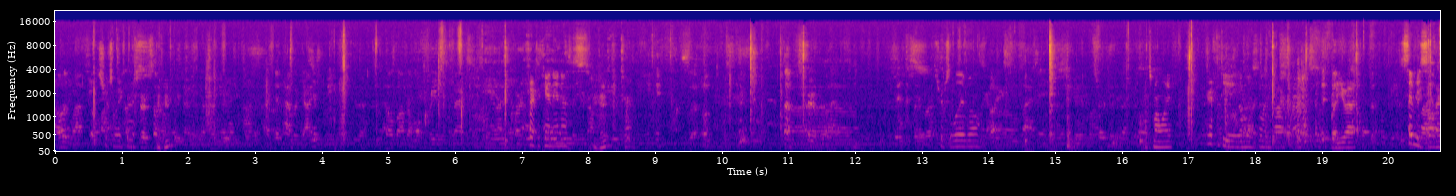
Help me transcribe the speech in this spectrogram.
I would laugh so Church hard. I'm Lakers. sure someone would do it. I did have a guy beat me who held on to all three of his maxes. and his card- Effect the Candina. So, I'm sure it would happen. Search the label. What's my life? You're 58. What are you at? 77.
